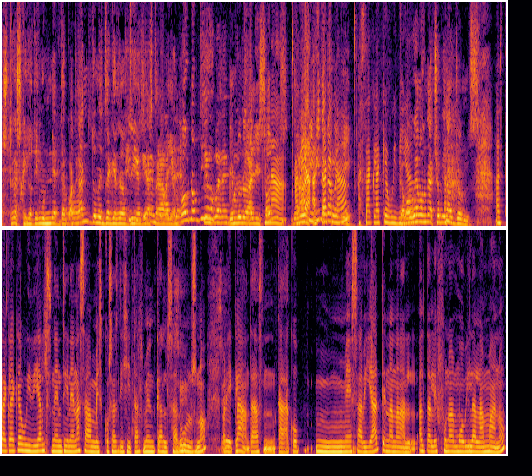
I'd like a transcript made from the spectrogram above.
Ostres, que jo tinc un net de 4 anys, només d'aquests dos dies ja estarà veient porno, el tio, i em donarà lliçons. Clar, a veure, "Avi, vine està clar, està clar que avui que dia... veurem un Nacho Vidal junts. Està clar que avui dia els nens i nenes saben més coses digitals més que els adults, no? sí. Perquè, clar, cada cop més aviat tenen el, el telèfon, el mòbil a la mà, no?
